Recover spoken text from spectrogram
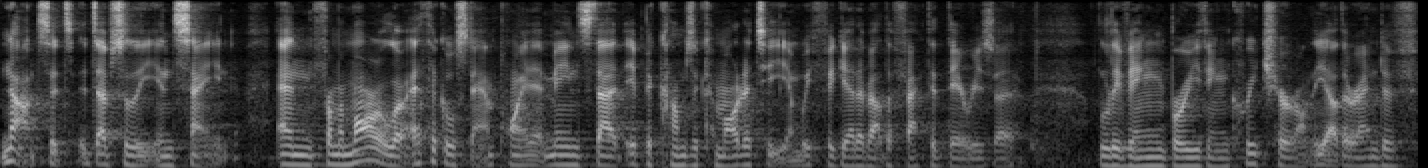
nuts. It's, it's absolutely insane. And from a moral or ethical standpoint, it means that it becomes a commodity and we forget about the fact that there is a living, breathing creature on the other end of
